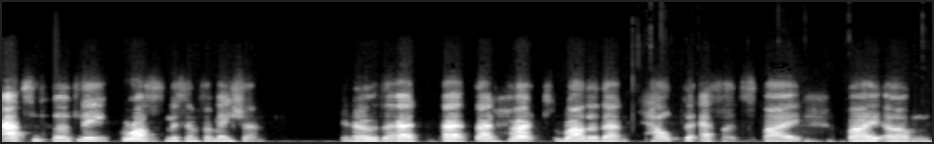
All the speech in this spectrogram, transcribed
absolutely gross misinformation you know that that that hurt rather than help the efforts by by um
